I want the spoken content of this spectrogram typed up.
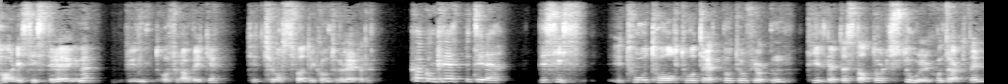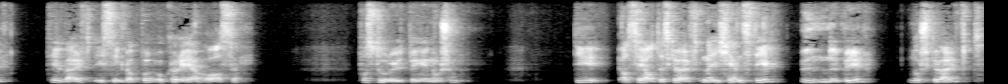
har de siste regjeringene begynt å fravike, til tross for at de kontrollerer det. Hva konkret betyr det? De siste, I 2012, 2013 og 2014 tildelte Statoil store kontrakter til verft i Singapore og Korea og Asia for store utbygginger i Nordsjøen. De asiatiske verftene i kjent stil underbyr norske verft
